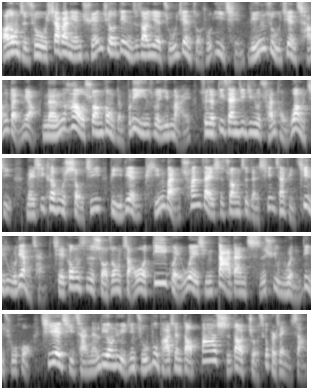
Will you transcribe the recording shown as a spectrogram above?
华通指出，下半年全球电子制造业逐渐走出疫情、零组件长短料、能耗双控等不利因素的阴霾。随着第三季进入传统旺季，美系客户手机、笔电、平板、穿戴式装置等新产品进入量产，且公司手中掌握低轨卫星大单持续稳定出货。七月起产能利用率已经逐步爬升到八十到九十个 percent 以上。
